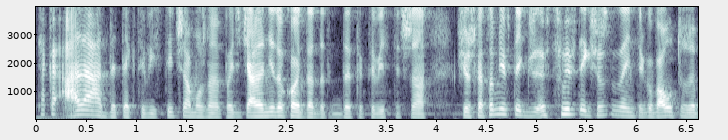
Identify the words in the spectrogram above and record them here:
taka ala detektywistyczna, można powiedzieć, ale nie do końca de detektywistyczna książka. Co mnie w tej, co mnie w tej książce zaintrygowało, to że,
